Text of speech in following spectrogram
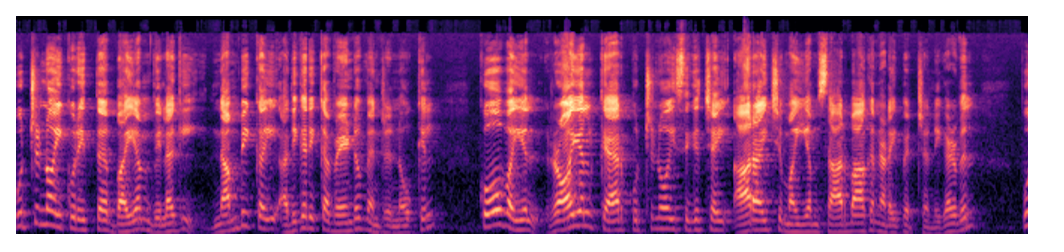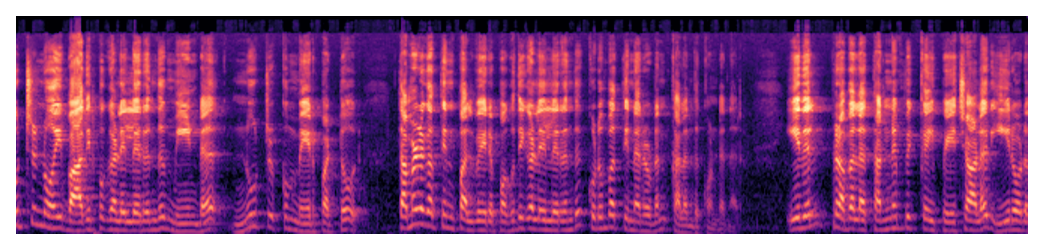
புற்றுநோய் குறித்த பயம் விலகி நம்பிக்கை அதிகரிக்க வேண்டும் என்ற நோக்கில் கோவையில் ராயல் கேர் புற்றுநோய் சிகிச்சை ஆராய்ச்சி மையம் சார்பாக நடைபெற்ற நிகழ்வில் புற்றுநோய் பாதிப்புகளிலிருந்து மீண்ட நூற்றுக்கும் மேற்பட்டோர் தமிழகத்தின் பல்வேறு பகுதிகளிலிருந்து குடும்பத்தினருடன் கலந்து கொண்டனர். இதில் பிரபல தன்னம்பிக்கை பேச்சாளர் ஈரோடு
